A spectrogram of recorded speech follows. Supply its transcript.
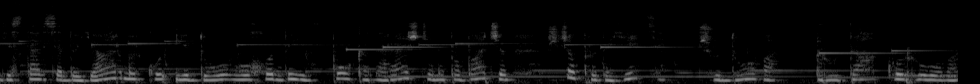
Дістався до ярмарку і довго ходив, поки нарешті не побачив, що продається чудова руда корова.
